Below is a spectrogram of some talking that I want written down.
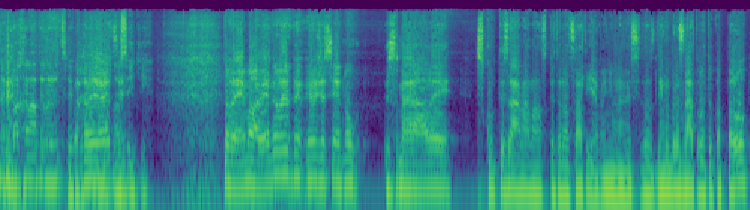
Tak bacha na tyhle věci, jako na tyhle na, věci. sítích. To vím, ale jednou, vím, že si jednou jsme hráli s kurtizánama z 25. Avenue, nevím, jestli to někdo bude znát tuhle tu kapelu.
